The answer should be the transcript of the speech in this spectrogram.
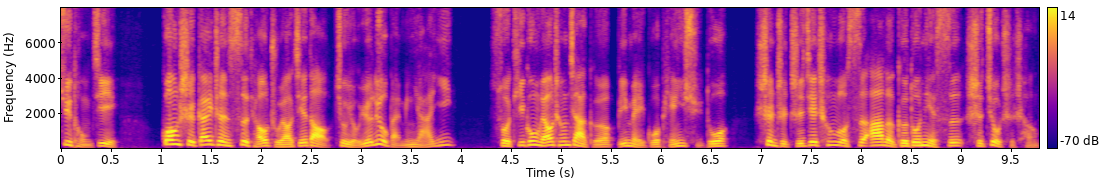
据统计，光是该镇四条主要街道就有约六百名牙医，所提供疗程价格比美国便宜许多，甚至直接称洛斯阿勒戈多涅斯是旧齿城。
